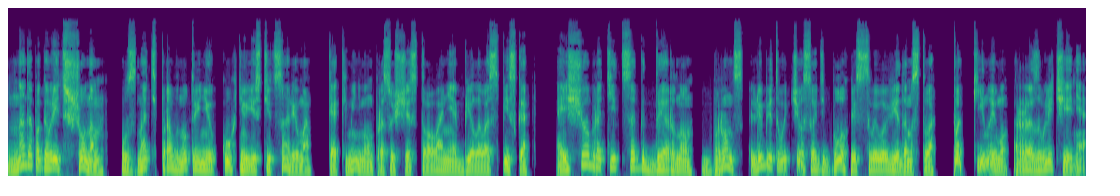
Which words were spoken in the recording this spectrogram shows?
Надо поговорить с Шоном, узнать про внутреннюю кухню юстициариума, как минимум про существование белого списка, а еще обратиться к Дерну. Бронз любит вычесывать блох из своего ведомства. Подкину ему развлечения.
